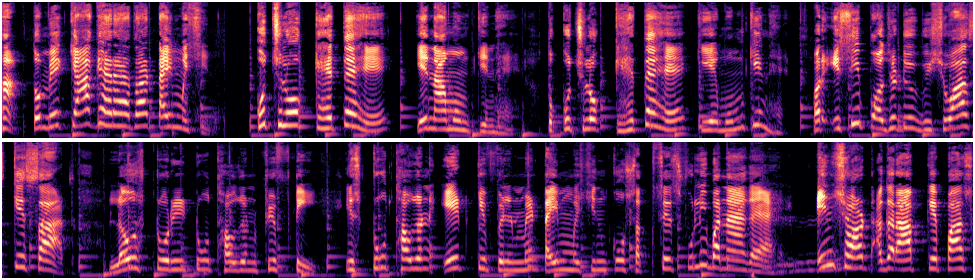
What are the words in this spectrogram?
हाँ तो मैं क्या कह रहा था? टाइम मशीन कुछ लोग कहते हैं, ये नामुमकिन है। तो कुछ लोग कहते हैं कि ये मुमकिन है। और इसी पॉजिटिव विश्वास के साथ लव स्टोरी 2050 इस 2008 की फ़िल्म में टाइम मशीन को सक्सेसफुली बनाया गया है। इन शॉर्ट अगर आपके पास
